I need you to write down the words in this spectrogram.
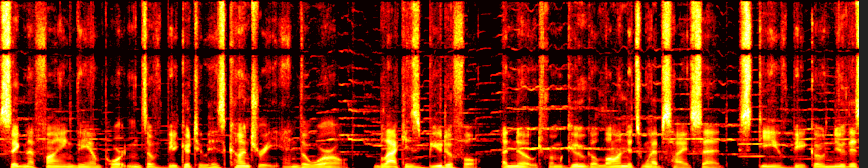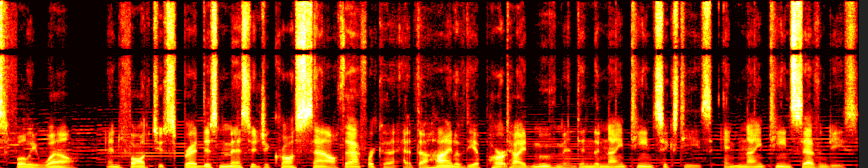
signifying the importance of Biko to his country and the world. Black is beautiful, a note from Google on its website said. Steve Biko knew this fully well, and fought to spread this message across South Africa at the height of the apartheid movement in the 1960s and 1970s.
